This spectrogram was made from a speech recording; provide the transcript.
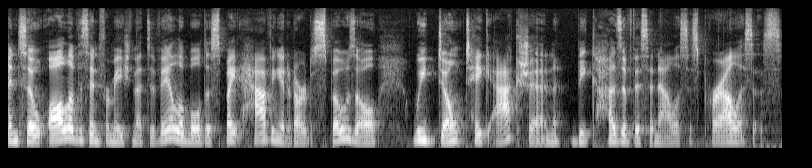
And so, all of this information that's available, despite having it at our disposal, we don't take action because of this analysis paralysis.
